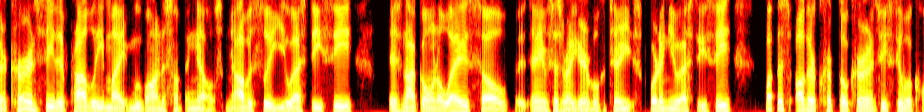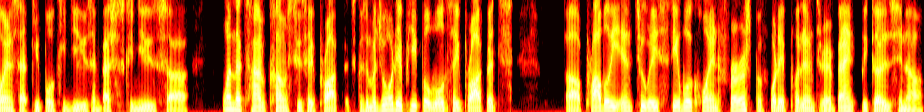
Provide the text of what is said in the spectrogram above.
their currency, they probably might move on to something else. I mean, obviously USDC is not going away, so it even says right here we'll continue supporting USDC. But there's other cryptocurrency stablecoins that people can use, investors can use uh, when the time comes to take profits. Because the majority of people will take profits uh, probably into a stable coin first before they put it into their bank because you know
